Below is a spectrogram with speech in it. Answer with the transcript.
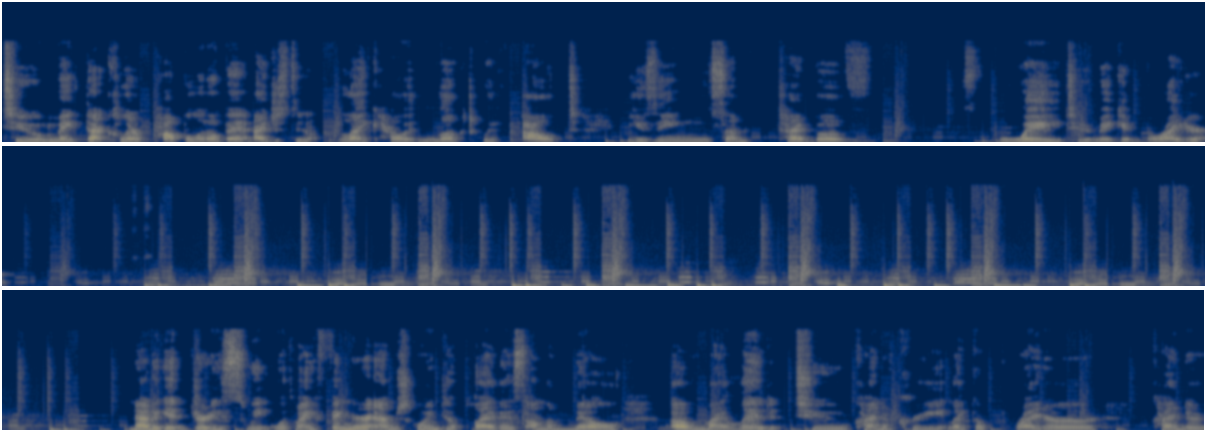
to make that color pop a little bit. I just didn't like how it looked without using some type of way to make it brighter. Now to get Dirty Sweet with my finger, and I'm just going to apply this on the middle of my lid to kind of create like a brighter kind of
